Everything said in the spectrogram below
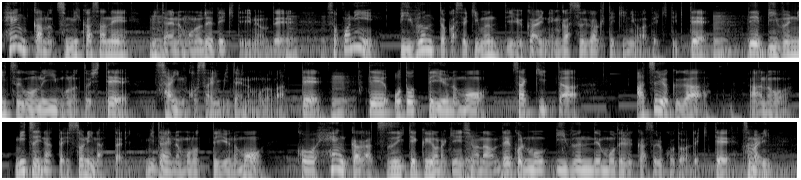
変化の積み重ねみたいなものでできているので、そこに微分とか積分っていう概念が数学的にはできてきて、うんで微分に都合のいいものとしてサインコサインみたいなものがあってうん。で音っていうのもさっき言った圧力があの密になったり素になったりみたいなものっていうのもこう変化が続いていくような現象なので、うん。これも微分でモデル化することができてつまりはい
